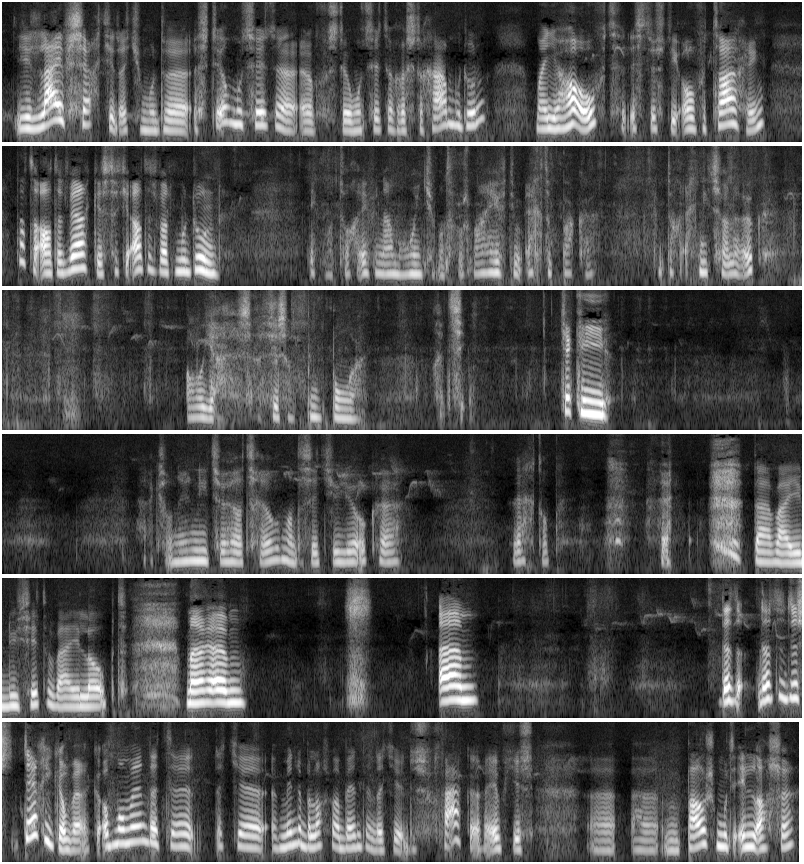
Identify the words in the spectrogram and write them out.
je lijf zegt je dat je moet, uh, stil moet zitten, of stil moet zitten, rustig aan moet doen. Maar je hoofd is dus die overtuiging dat er altijd werk is, dat je altijd wat moet doen. Ik moet toch even naar mijn hondje, want volgens mij heeft hij hem echt te pakken. Toch echt niet zo leuk. Oh ja, ze is aan pingpongen. Gaat zien. Checkie! Ja, ik zal nu niet zo heel schreeuwen, want dan zitten jullie ook uh, rechtop. Daar waar je nu zit, waar je loopt. Maar um, dat, dat het dus tegen kan werken. Op het moment dat, uh, dat je minder belastbaar bent en dat je dus vaker eventjes uh, uh, een pauze moet inlassen,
